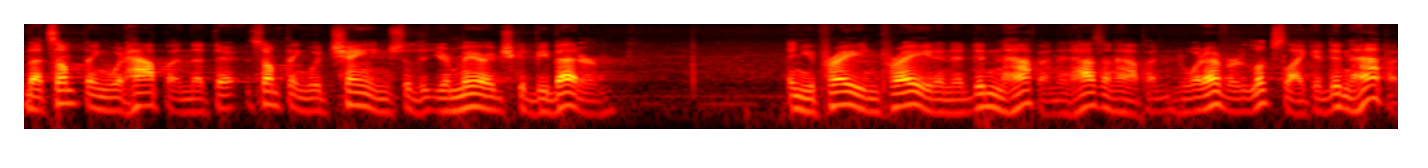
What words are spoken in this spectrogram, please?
that something would happen, that there, something would change so that your marriage could be better. And you prayed and prayed, and it didn't happen. It hasn't happened. Whatever it looks like, it didn't happen.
